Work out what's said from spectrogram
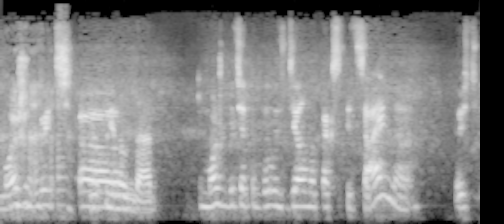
Может быть, э, может быть, это было сделано так специально, то есть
